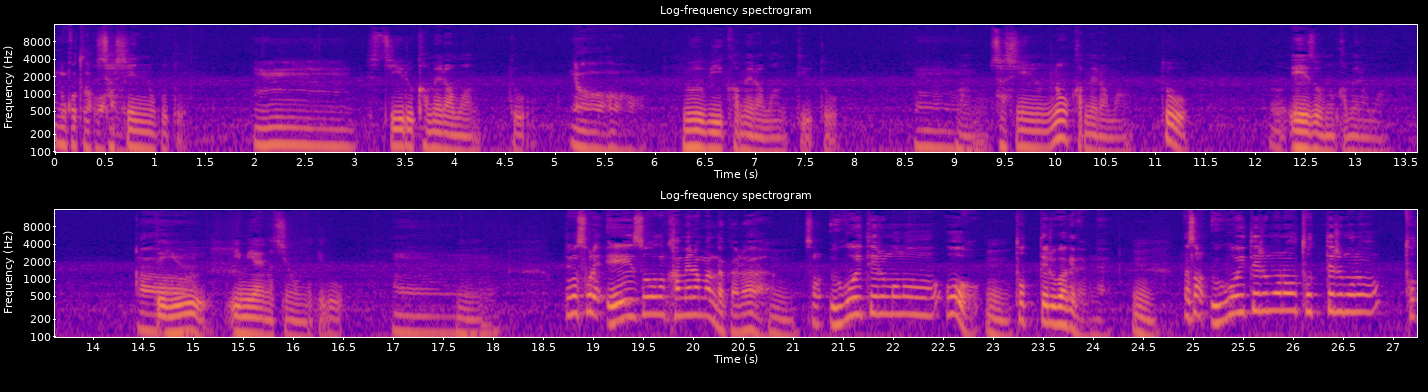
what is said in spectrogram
のことだか分か写んない。真のこと。うーん。スチールカメラマンと。ああムービーカメラマンっていうと、うあのん写真のカメラマンと映像のカメラマンっていう意味合いが違うんだけど、うーん。んでもそれ映像のカメラマンだから、うん。その動いてるものをうん。撮ってるわけだよね、うん。その動いてるものを撮ってるもの撮っ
